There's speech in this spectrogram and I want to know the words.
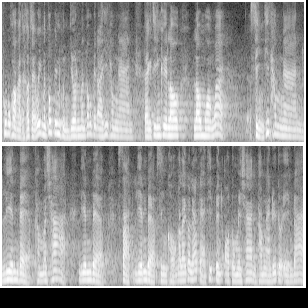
ผู้ปกครองอาจจะเข้าใจว่ามันต้องเป็นหุ่นยนต์ มันต้องเป็นอะไรที่ทำงาน แต่จริงๆ คือเราเรามองว่า สิ่งที่ทำงานเรียนแบบธรรมชาติ เรียนแบบสัตว์เรียนแบบสิ่งของอะไรก็แล้วแต่ที่เป็นออโตเมชันทำงานด้วยตัวเองได้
